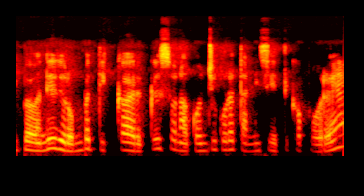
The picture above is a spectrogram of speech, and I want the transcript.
இப்போ வந்து இது ரொம்ப திக்காக இருக்குது ஸோ நான் கொஞ்சம் கூட தண்ணி சேர்த்துக்க போகிறேன்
